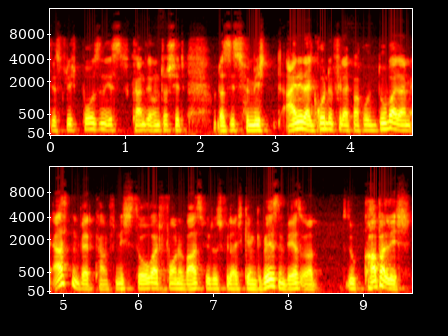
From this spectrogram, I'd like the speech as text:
das Pflichtposen ist kein der Unterschied. Und das ist für mich einer der Gründe, vielleicht warum du bei deinem ersten Wettkampf nicht so weit vorne warst, wie du es vielleicht gern gewesen wärst oder du körperlich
